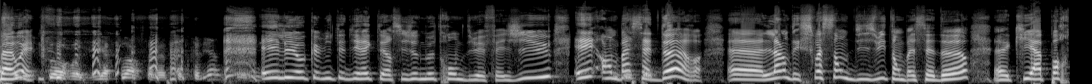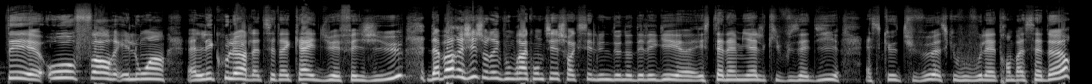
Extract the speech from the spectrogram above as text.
Bah ouais. le score d'hier soir, ça va très très bien. élu au comité directeur, si je ne me trompe, du FSJU et ambassadeur, euh, l'un des 78 ambassadeurs euh, qui a porté haut, fort et loin euh, les couleurs de la Tzedaka et du FSJU. D'abord, Régis, je voudrais que vous me racontiez, je crois que c'est l'une de nos déléguées, euh, Estelle Amiel, qui vous a dit est-ce que tu veux, est-ce que vous voulez être ambassadeur?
